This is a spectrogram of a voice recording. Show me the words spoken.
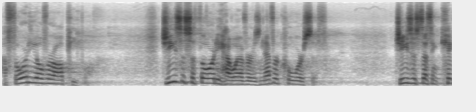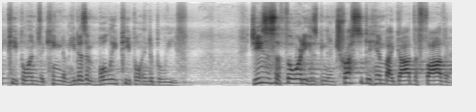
authority over all people. Jesus' authority, however, is never coercive. Jesus doesn't kick people into the kingdom, he doesn't bully people into belief. Jesus' authority has been entrusted to him by God the Father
